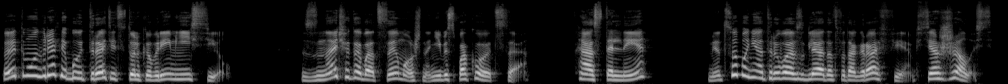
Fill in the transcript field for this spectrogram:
поэтому он вряд ли будет тратить столько времени и сил. Значит, об отце можно не беспокоиться. А остальные? Мицупа, не отрывая взгляд от фотографии, вся сжалась,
